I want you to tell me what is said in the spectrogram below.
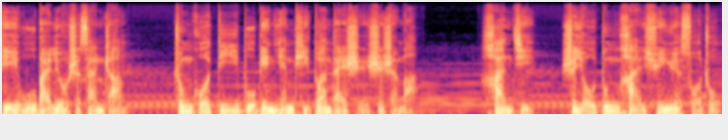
第五百六十三章：中国第一部编年体断代史是什么？《汉纪》是由东汉荀悦所著，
